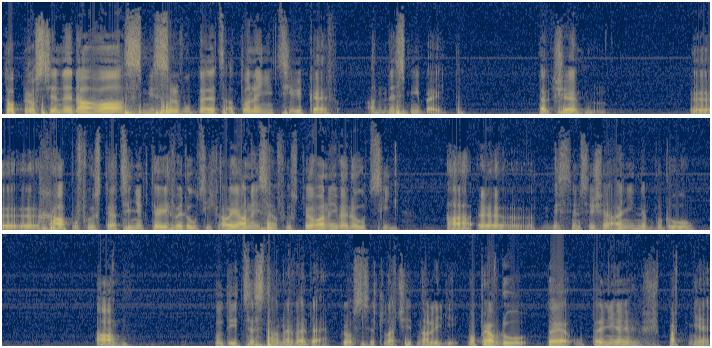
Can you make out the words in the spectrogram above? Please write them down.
to prostě nedává smysl vůbec a to není církev a nesmí být. Takže chápu frustraci některých vedoucích, ale já nejsem frustrovaný vedoucí a e, myslím si, že ani nebudu. A tudy cesta nevede, prostě tlačit na lidi. Opravdu to je úplně špatně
